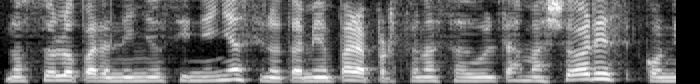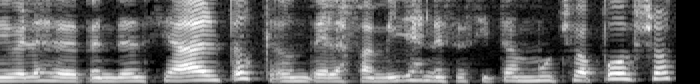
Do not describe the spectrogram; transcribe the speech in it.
no solo para niños y niñas, sino también para personas adultas mayores con niveles de dependencia altos, donde las familias necesitan mucho apoyo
